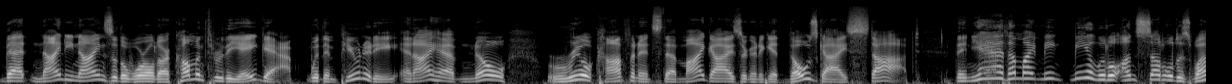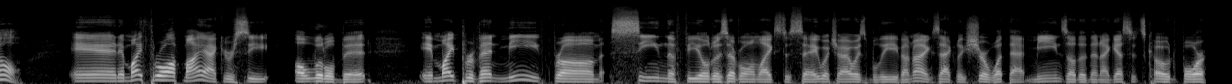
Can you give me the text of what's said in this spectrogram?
that 99s of the world are coming through the A gap with impunity, and I have no real confidence that my guys are going to get those guys stopped, then yeah, that might make me a little unsettled as well. And it might throw off my accuracy a little bit it might prevent me from seeing the field, as everyone likes to say, which I always believe. I'm not exactly sure what that means, other than I guess it's code for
